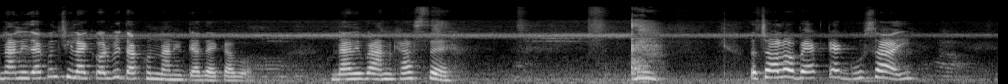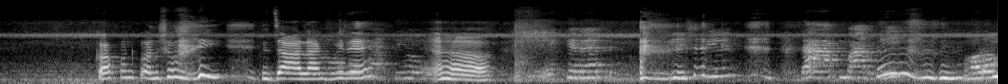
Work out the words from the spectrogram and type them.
নানি যখন সেলাই করবি তখন নানিরটা দেখাবো। নানি পান খাচ্ছে। তো চলো ব্যাগ ট্যাগ গুছাই। কখন কোন সময় যা লাগবে রে। হ্যাঁ। গরম।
